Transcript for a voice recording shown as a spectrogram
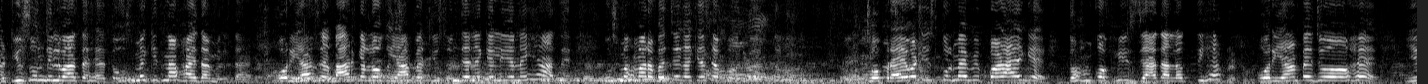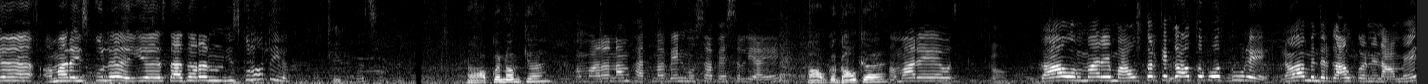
ट्यूशन दिलवाते हैं तो उसमें कितना फ़ायदा मिलता है? और यहाँ से बाहर के लोग यहाँ पे ट्यूशन देने के लिए नहीं आते, उसमें हमारा बच्चे का कैसे परिवार करोगे जो प्राइवेट स्कूल में भी पढ़ाएँगे तो हमको फ़ीस ज़्यादा लगती है। और यहाँ पे जो है ये हमारे स्कूल है ये साधारण स्कूल होती है। ठीक। हाँ आपका नाम क्या है? हमारा नाम फातिमा बेन मूसा फैसलिया है। हाँ आपका गाँव क्या है? हमारे गाँव। हमारे माउस्तर के गाँव तो बहुत दूर है। नवा मंदिर गाँव का नाम है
